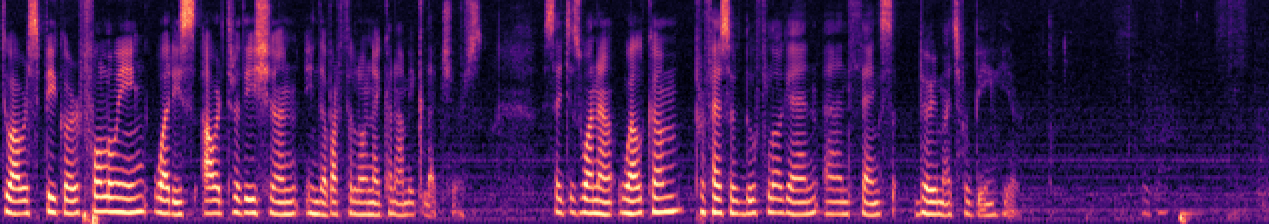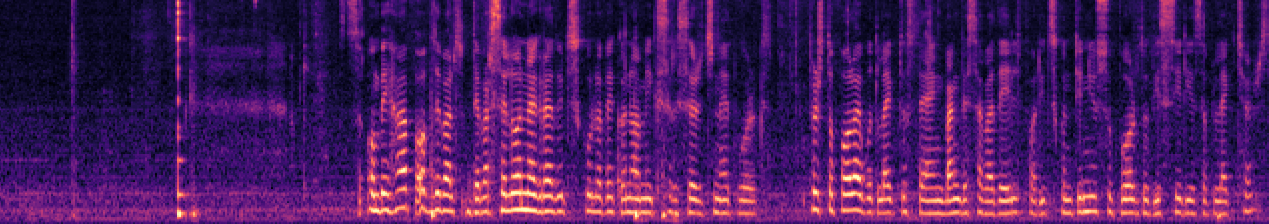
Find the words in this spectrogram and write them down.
to our speaker following what is our tradition in the Barcelona Economic Lectures. So I just want to welcome Professor Duflo again, and thanks very much for being here. On behalf of the, Bar the, Barcelona Graduate School of Economics Research Networks, first of all, I would like to thank Banc de Sabadell for its continued support to this series of lectures.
